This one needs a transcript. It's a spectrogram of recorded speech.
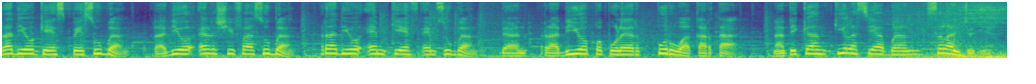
Radio GSP Subang, Radio El Shifa Subang, Radio MKFM Subang, dan Radio Populer Purwakarta. Nantikan kilas si Abang selanjutnya.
